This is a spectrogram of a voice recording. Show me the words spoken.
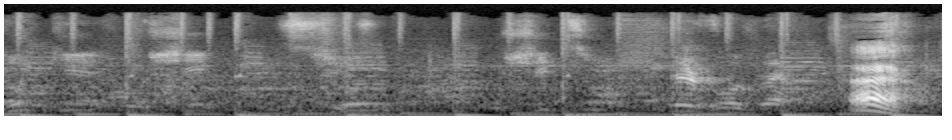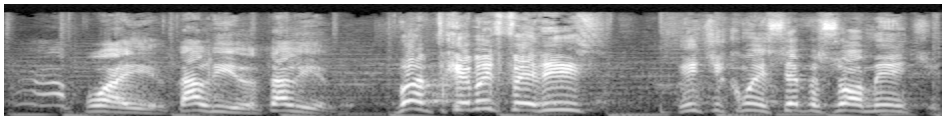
Duque Uchi Ushitsu Nervoso, é. É. Ah, pô aí, tá lindo, tá lindo. Bom, fiquei muito feliz em te conhecer pessoalmente.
